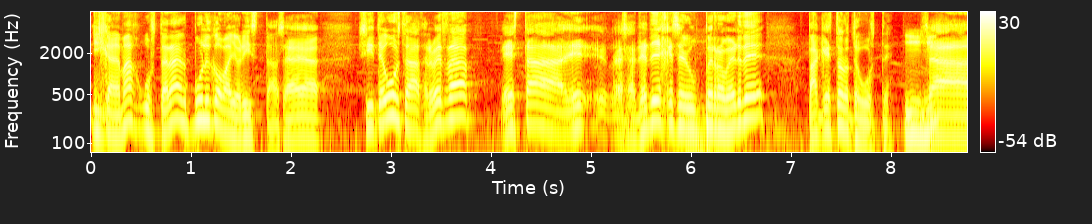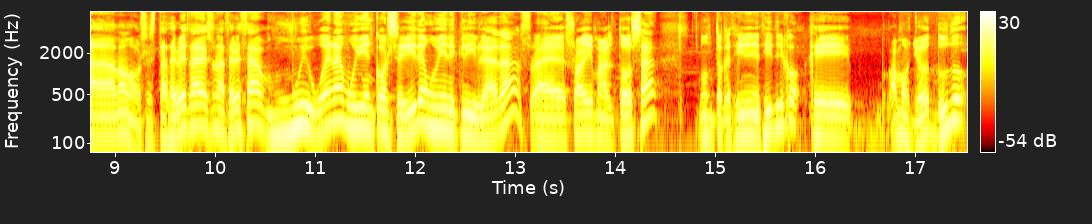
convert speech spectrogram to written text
y que además gustará al público mayorista. O sea, si te gusta la cerveza, esta. eh, o sea, tienes que ser un perro verde para que esto no te guste. O sea, vamos, esta cerveza es una cerveza muy buena, muy bien conseguida, muy bien equilibrada, suave suave y maltosa, un toquecín de cítrico que, vamos, yo dudo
